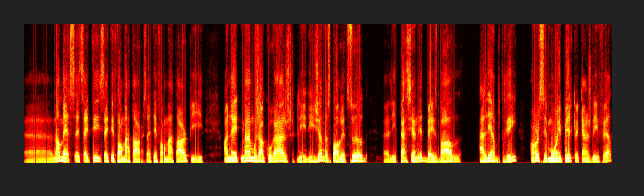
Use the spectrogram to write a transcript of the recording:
Non, mais ça a, été, ça a été formateur. Ça a été formateur. Puis honnêtement, moi, j'encourage les, jeunes de sport-études, les passionnés de baseball à l'arbitrer. Un, c'est moins pire que quand je l'ai fait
